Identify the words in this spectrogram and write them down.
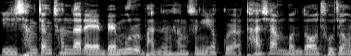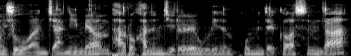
이 상장 첫날에 매물을 받는 상승이었고요. 다시 한 번 더 조정을 주고 가는지 아니면 바로 가는지를 우리는 보면 될 것 같습니다.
